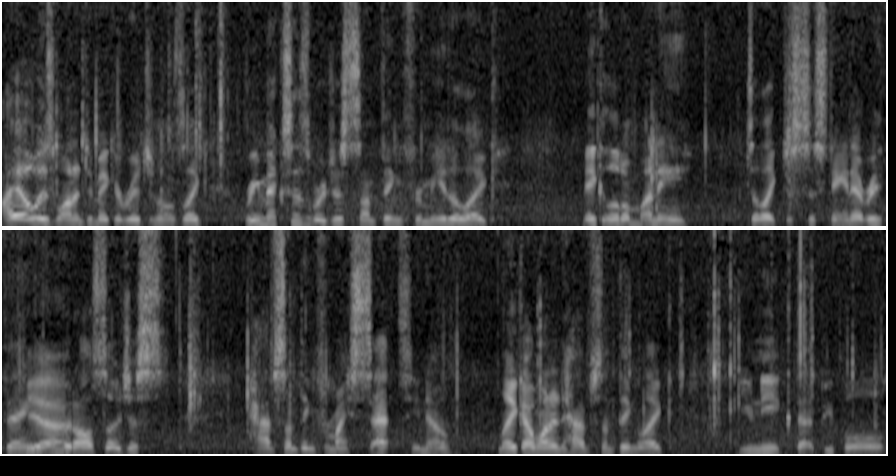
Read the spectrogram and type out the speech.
I always wanted to make originals. Like remixes were just something for me to like make a little money to like just sustain everything. Yeah. But also just have something for my sets, you know? Like I wanted to have something like unique that people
